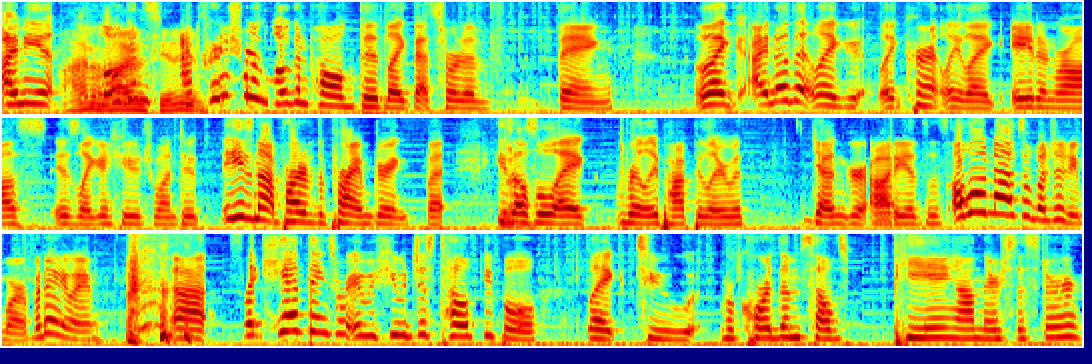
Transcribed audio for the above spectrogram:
I mean, I don't know, I Logan. haven't seen any I'm pretty sure Logan Paul did like that sort of thing. Like I know that like like currently like Adin Ross is like a huge one too. He's not part of the prime drink, but he's No. also like really popular with younger audiences. Although not so much anymore. But anyway, uh, like he had things where it, he would just tell people like to record themselves peeing on their sister.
